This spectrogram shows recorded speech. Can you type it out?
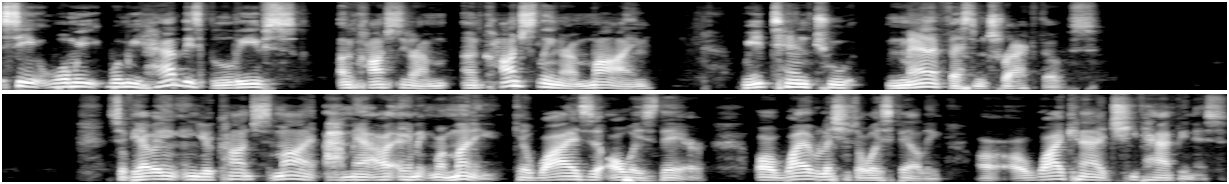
see, when we when we have these beliefs unconsciously in our, unconsciously in our mind, we tend to manifest and track those. So if you have it in your conscious mind, oh, man, I, I make more money. Okay, why is it always there? Or why are relationships always failing? Or, or why can I achieve happiness?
